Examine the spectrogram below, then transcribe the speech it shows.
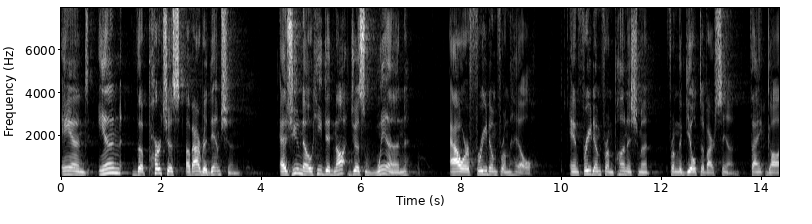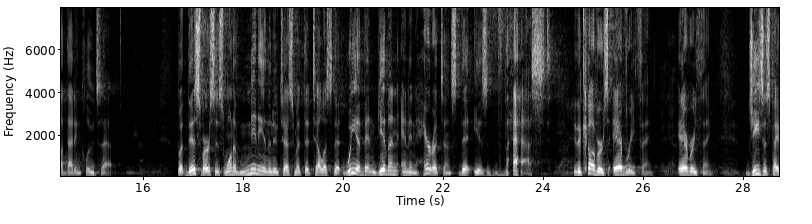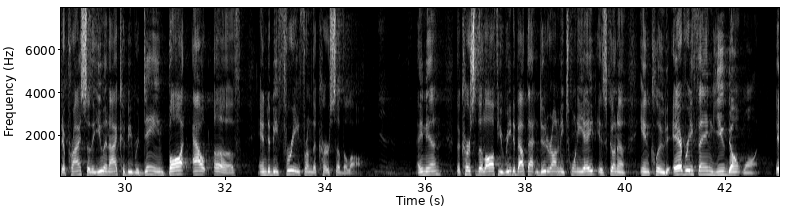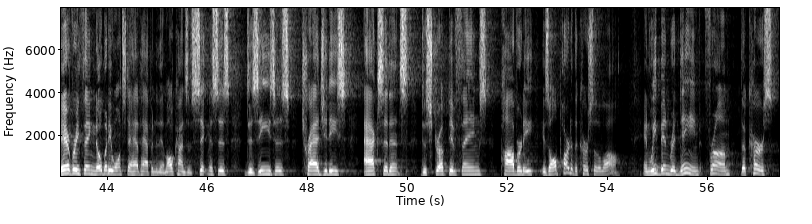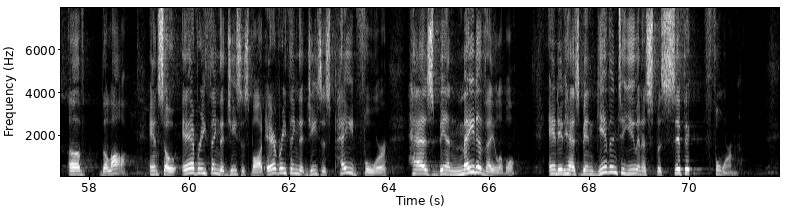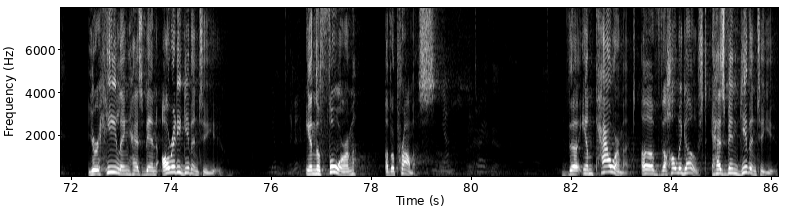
And in the purchase of our redemption, as you know, He did not just win our freedom from hell and freedom from punishment from the guilt of our sin. Thank God that includes that. But this verse is one of many in the New Testament that tell us that we have been given an inheritance that is vast, that covers everything. Everything. Jesus paid a price so that you and I could be redeemed, bought out of, and to be free from the curse of the law. Amen. The curse of the law, if you read about that in Deuteronomy 28, is going to include everything you don't want. Everything nobody wants to have happen to them. All kinds of sicknesses, diseases, tragedies, accidents, destructive things, poverty is all part of the curse of the law. And we've been redeemed from the curse of the law. And so everything that Jesus bought, everything that Jesus paid for, has been made available and it has been given to you in a specific form. Your healing has been already given to you in the form of a promise. The empowerment of the Holy Ghost has been given to you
